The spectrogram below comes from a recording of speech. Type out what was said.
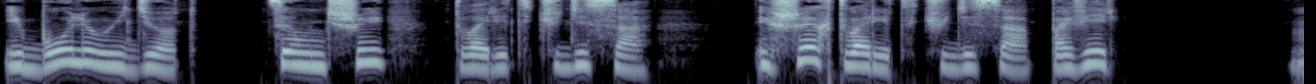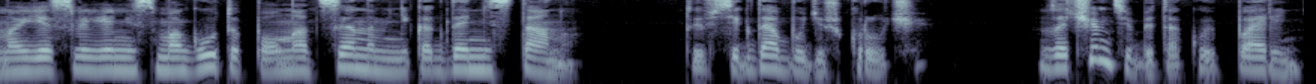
и боль уйдет. Цеуньши творит чудеса. И шех творит чудеса, поверь. Но если я не смогу, то полноценным никогда не стану. Ты всегда будешь круче. Зачем тебе такой парень?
